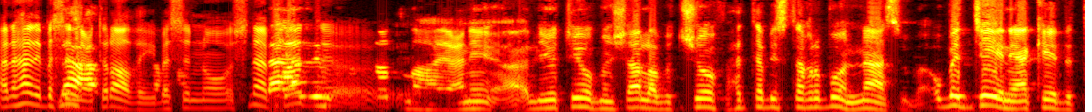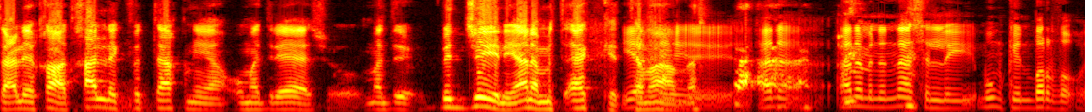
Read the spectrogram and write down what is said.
أنا هذه بس اعتراضي بس إنه سناب شات تطلع يعني اليوتيوب إن شاء الله بتشوف حتى بيستغربون الناس. وبتجيني أكيد التعليقات. خليك في التقنية وما أدري إيش وما أدري. بتجيني أنا متأكد تماما. أنا أنا من الناس اللي ممكن برضو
